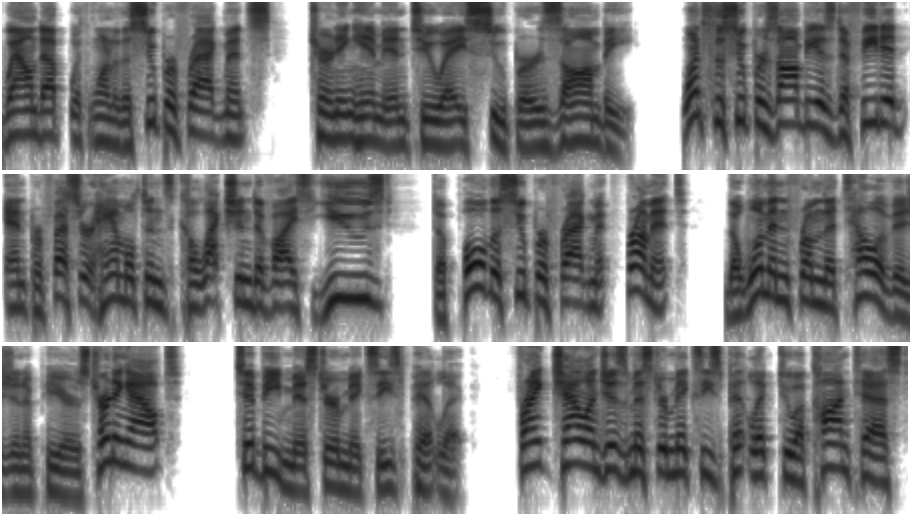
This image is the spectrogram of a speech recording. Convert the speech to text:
wound up with one of the super fragments, turning him into a super zombie. Once the super zombie is defeated and Professor Hamilton's collection device used to pull the super fragment from it, the woman from the television appears, turning out to be Mr. Mxyzptlk. Frank challenges Mr. Mxyzptlk to a contest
